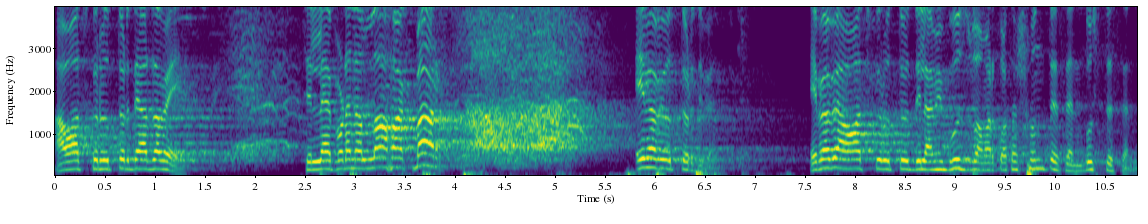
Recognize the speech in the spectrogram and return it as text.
আওয়াজ করে উত্তর দেয়া যাবে? চিল্লায় পড়েন, আল্লাহ আকবার। এভাবে উত্তর দিবেন। এভাবে আওয়াজ করে উত্তর দিলে আমি বুঝব, আমার কথা শুনতেছেন, বুঝতেছেন।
